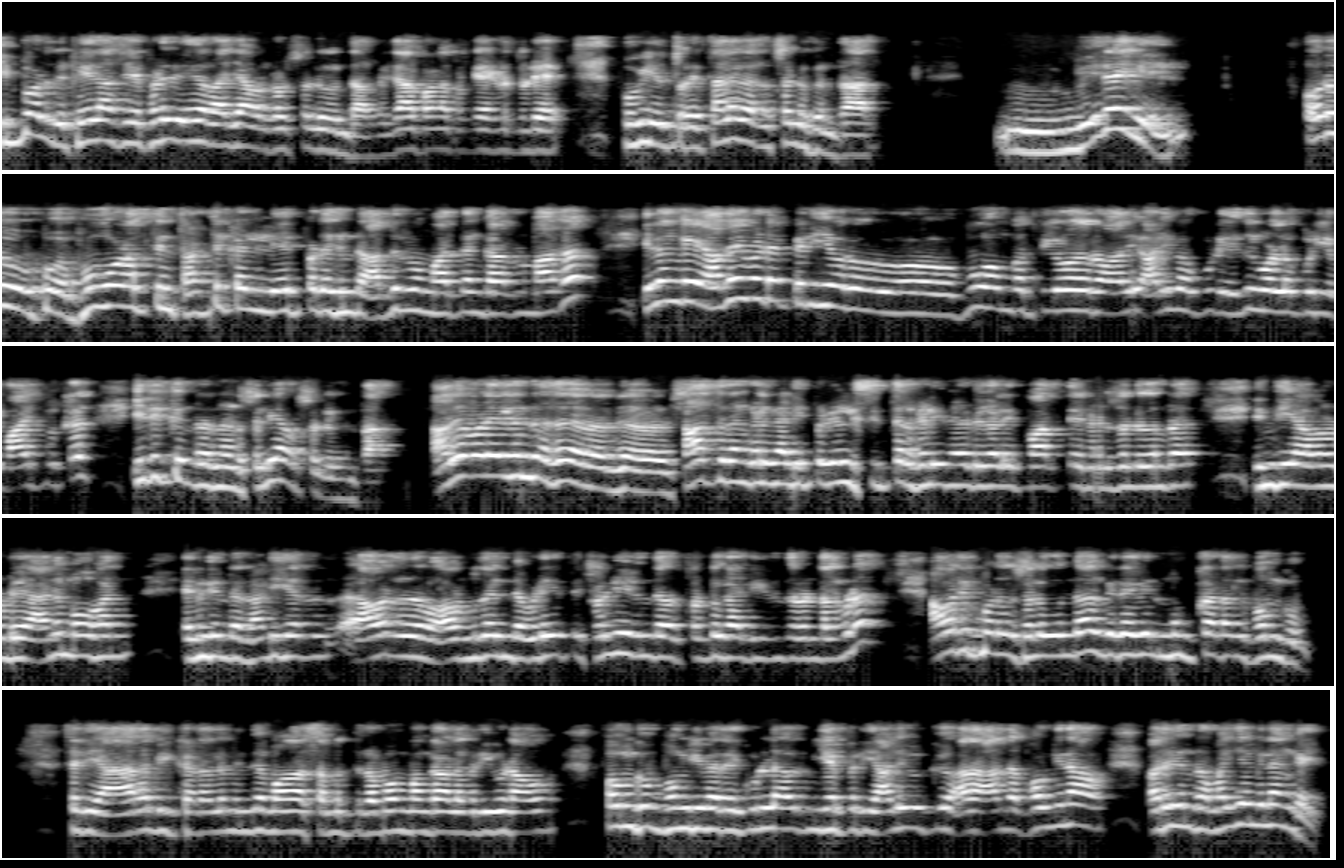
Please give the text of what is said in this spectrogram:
இப்பொழுது பேராசிரியர் படுதேவ ராஜா அவர்கள் சொல்லுகின்றார்கள். யாழ்ப்பாண பல்கலைக்கழகத்துடைய புவியியல் துறை தலைவர் சொல்லுகின்றார் விரைவில் ஒரு பூகோளத்தின் தட்டுக்களில் ஏற்படுகின்ற அதிர்வு மாற்றம் காரணமாக இலங்கை அதைவிட பெரிய ஒரு பூகம்பத்தையோ ஒரு அழிவக்கூடிய எதிர்கொள்ளக்கூடிய வாய்ப்புகள் இருக்கின்றன என்று சொல்லி அவர் சொல்லுகின்றார். அதே வேளையில் இந்த சாத்திரங்களின் அடிப்படையில் சித்தர்களின் ஏடுகளை பார்த்தேன் என்று சொல்லுகின்ற இந்தியாவினுடைய அனுமோகன் என்கின்ற நடிகர் அவர் அவர் முதல் இந்த விடயத்தை சொல்லியிருந்தவர் தொட்டு காட்டியிருந்தவர் என்றால் கூட அவர் இப்பொழுது சொல்லுகின்றால் விரைவில் முக்கடல் பொங்கும். சரி அரபிக்கடலும் இந்த மகாசமுத்திரமும் வங்காள விரிகுடாவும் பொங்கும் பொங்கி வரைக்குள்ள மிகப்பெரிய அழிவுக்கு அந்த பொங்கினா வருகின்ற மையம் இலங்கை.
